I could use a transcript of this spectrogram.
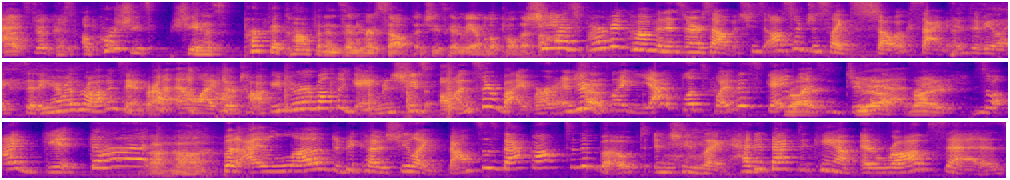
Let's do it. Because of course she's she has perfect confidence in herself that she's gonna be able to pull this She off. has perfect confidence in herself, but she's also just like so excited to be like sitting here with Rob and Sandra and like they're talking to her about the game and she's on Survivor and Yes. she's like, Yes, let's play this game, right. let's do yeah, this. right. So I get that. Uh-huh. But I loved because she like bounces back off to the boat and she's like headed back to camp and Rob says,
